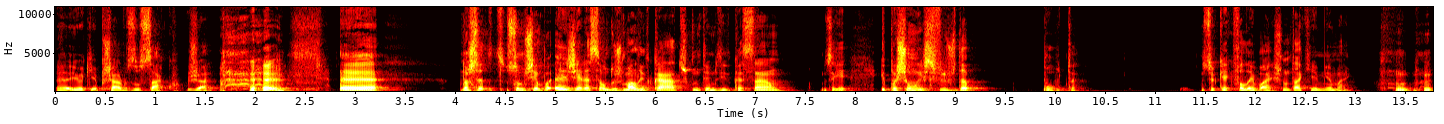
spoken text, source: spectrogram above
Eh, eu aqui a puxar-vos o saco já. uh, nós somos sempre a geração dos mal educados, que não temos educação, não sei o quê. E depois são estes filhos da puta. Não sei o que é que falei baixo, não está aqui a minha mãe.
